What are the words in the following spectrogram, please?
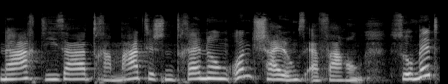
nach dieser dramatischen Trennung und Scheidungserfahrung. Somit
